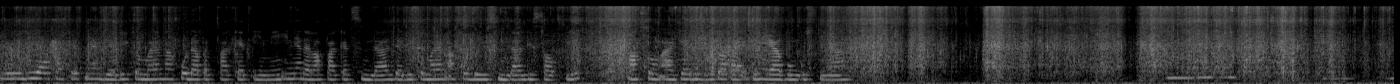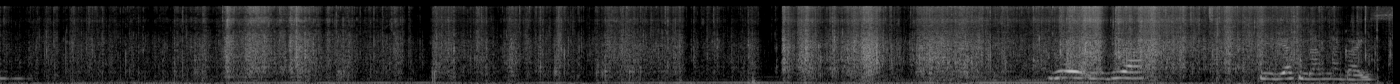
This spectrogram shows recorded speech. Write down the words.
ini dia paketnya. Jadi kemarin aku dapat paket ini. Ini adalah paket sendal. Jadi kemarin aku beli sendal di Shopee. Langsung aja dibuka kayak gini ya bungkusnya. Yeay, ini dia. Ini dia sendalnya guys.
